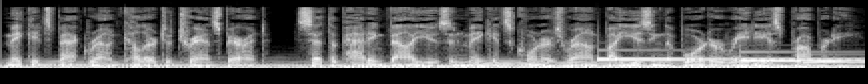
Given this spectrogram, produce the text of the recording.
make its background color to transparent, set the padding values and make its corners round by using the border radius property.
